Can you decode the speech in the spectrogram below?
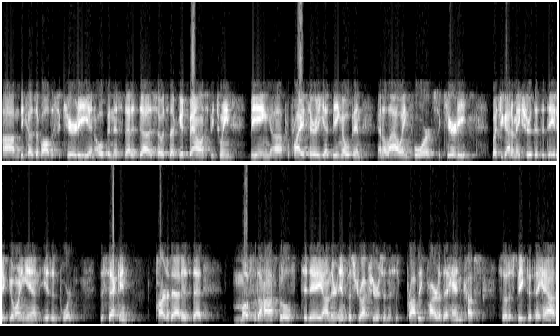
um, because of all the security and openness that it does. So it's that good balance between being uh, proprietary yet being open and allowing for security. But you got to make sure that the data going in is important. The second part of that is that most of the hospitals today on their infrastructures, and this is probably part of the handcuffs, so to speak, that they have,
